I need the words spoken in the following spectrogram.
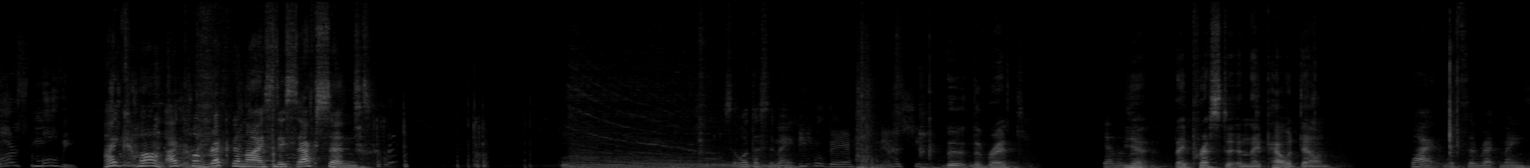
Worst movie. I can't. I can't recognize this accent. What does it mean? People there have never seen. The the red. Yeah. The Yeah, red. they pressed it and they powered down. Why? What's the red mean?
